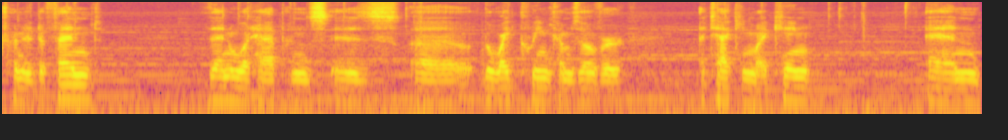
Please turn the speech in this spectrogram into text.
trying to defend. Then what happens is uh, the white queen comes over attacking my king and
